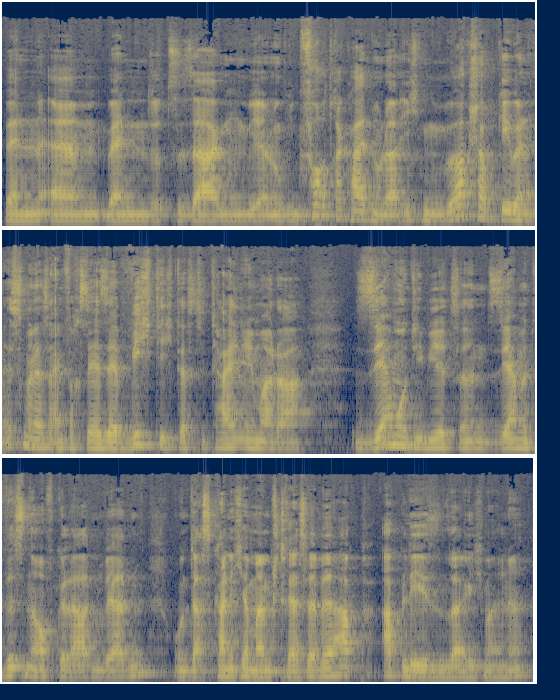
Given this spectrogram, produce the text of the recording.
Wenn, ähm, wenn sozusagen wir irgendwie einen Vortrag halten oder ich einen Workshop gebe, dann ist mir das einfach sehr, sehr wichtig, dass die Teilnehmer da sehr motiviert sind, sehr mit Wissen aufgeladen werden. Und das kann ich an meinem Stresslevel ab, ablesen, sage ich mal. Ne?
